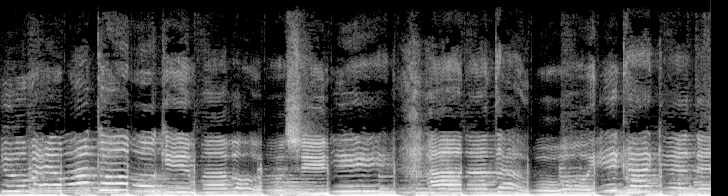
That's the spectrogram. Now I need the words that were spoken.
夢は遠き幻にあなたを追いかけて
